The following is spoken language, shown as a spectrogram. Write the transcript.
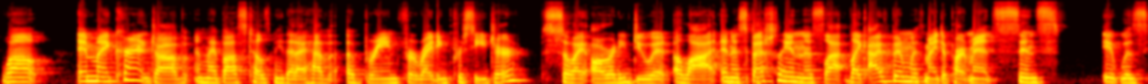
well in my current job and my boss tells me that i have a brain for writing procedure so i already do it a lot and especially in this lab like i've been with my department since it was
